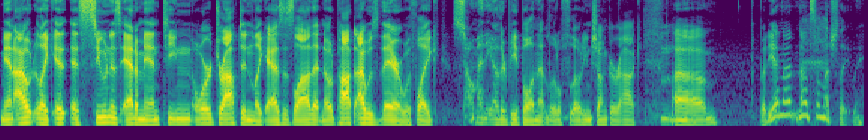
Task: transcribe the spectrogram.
man, I would like as soon as adamantine ore dropped and like as is law that node popped, I was there with like so many other people on that little floating chunk of rock. Mhm. Um, but yeah, not not so much lately.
